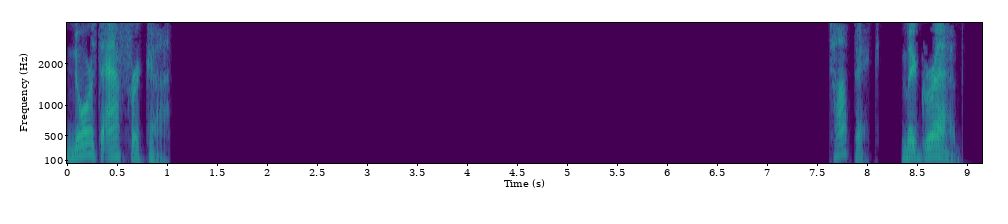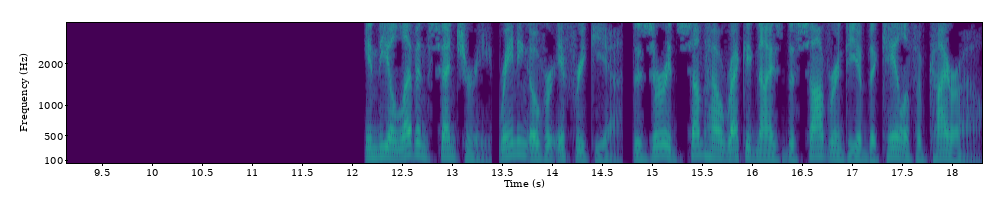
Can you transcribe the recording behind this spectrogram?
North Africa Maghreb in the 11th century, reigning over Ifriqiya, the Zirids somehow recognized the sovereignty of the Caliph of Cairo.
